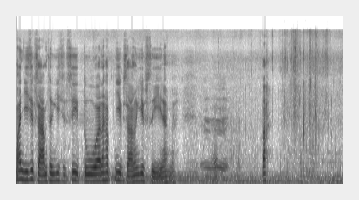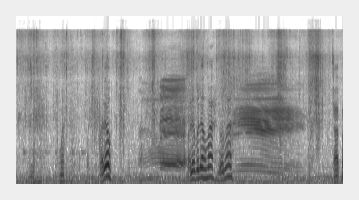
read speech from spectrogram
มันยี่สิบสามถึงยี่สิบสี่ตัวนะครับยี่สิบสามถึงยี่สิบสี่นะไปมามาเร็ว มาเร็วมาเร็วมาโดดมาอะไป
